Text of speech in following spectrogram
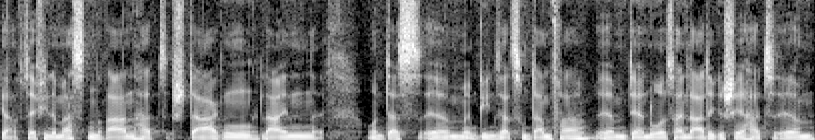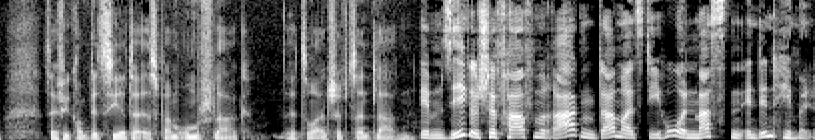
ja, sehr viele Masten, Rahn hat, Stagen, Leinen und das ähm, im Gegensatz zum Dampfer, ähm, der nur sein Ladegeschirr hat, ähm, sehr viel komplizierter ist beim Umschlag so ein Schiff zu entladen. Im Segelschiffhafen ragen damals die hohen Masten in den Himmel,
